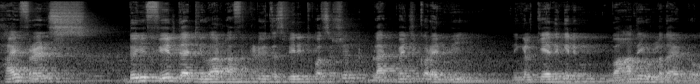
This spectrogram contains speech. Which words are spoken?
Hi friends do you feel that you are affected with spirit possession black magic or envy നിങ്ങൾക്ക് ഏതെങ്കിലും ബാധയുള്ളതായിട്ടോ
